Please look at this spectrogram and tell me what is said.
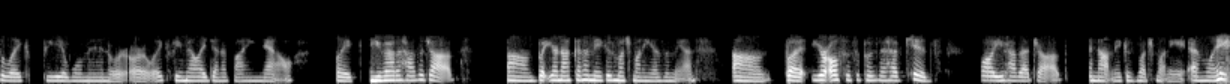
to like be a woman or or like female identifying now. Like you got to have a job. Um but you're not going to make as much money as a man. Um but you're also supposed to have kids while you have that job and not make as much money and like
